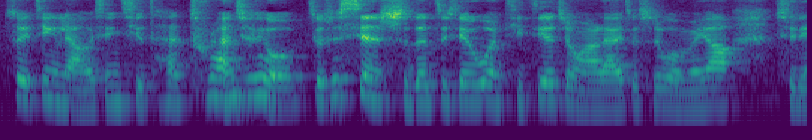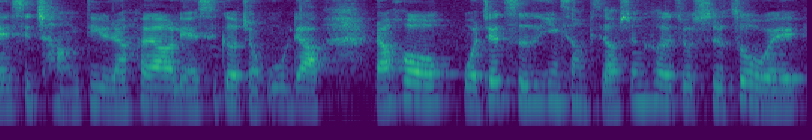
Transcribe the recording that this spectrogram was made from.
最近两个星期才突然就有就是现实的这些问题接踵而来，就是我们要去联系场地，然后要联系各种物料，然后我这次印象比较深刻的就是作为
